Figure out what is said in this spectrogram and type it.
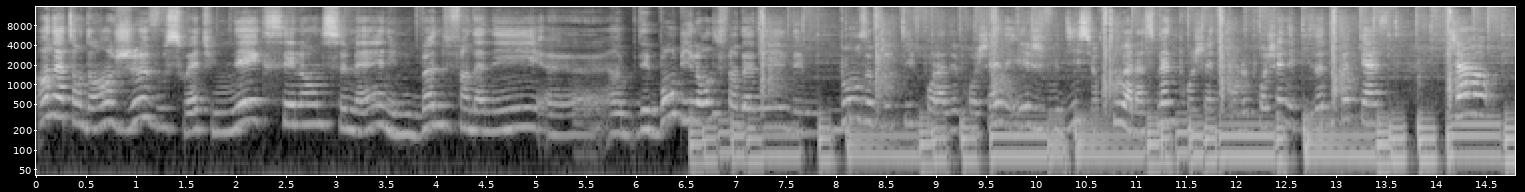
En attendant, je vous souhaite une excellente semaine, une bonne fin d'année, euh, des bons bilans de fin d'année, des bons objectifs pour l'année prochaine et je vous dis surtout à la semaine prochaine pour le prochain épisode du podcast. Ciao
